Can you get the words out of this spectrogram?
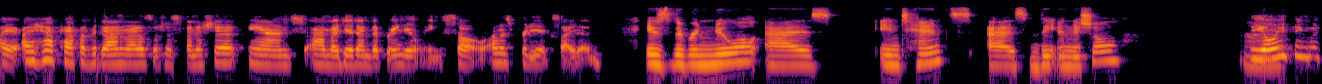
I, I have half of it done. I might as well just finish it. And um, I did end up renewing. So I was pretty excited. Is the renewal as intense as the initial? The um, only thing with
